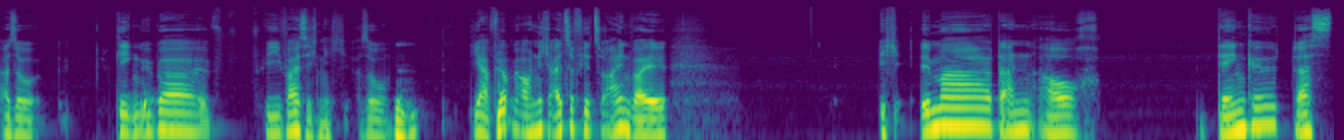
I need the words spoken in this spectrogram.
also gegenüber, wie weiß ich nicht. Also mhm. ja, fällt ja. mir auch nicht allzu viel zu ein, weil ich immer dann auch denke, dass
